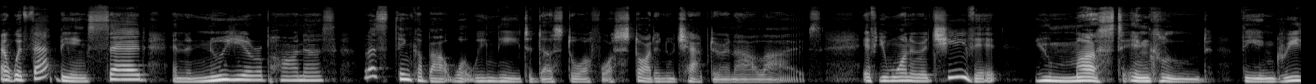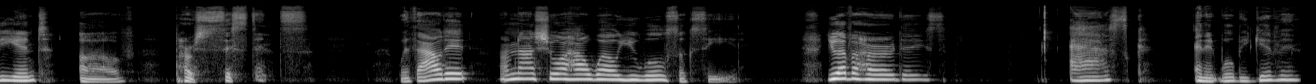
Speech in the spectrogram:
And with that being said, and the new year upon us, let's think about what we need to dust off or start a new chapter in our lives. If you want to achieve it, you must include the ingredient of persistence. Without it, I'm not sure how well you will succeed. You ever heard these? Ask and it will be given.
